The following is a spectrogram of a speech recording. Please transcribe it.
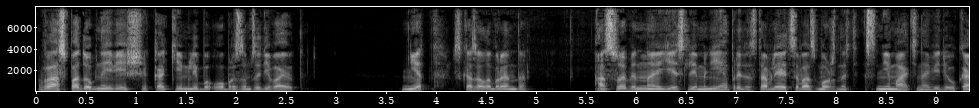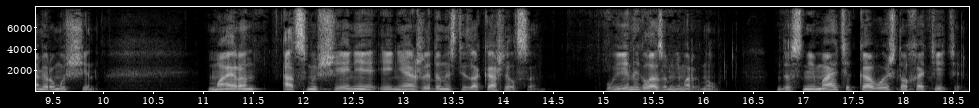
Вас подобные вещи каким-либо образом задевают? Нет, — сказала Бренда. Особенно, если мне предоставляется возможность снимать на видеокамеру мужчин. Майрон от смущения и неожиданности закашлялся. Уин и глазом не моргнул. «Да снимайте кого и что хотите.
